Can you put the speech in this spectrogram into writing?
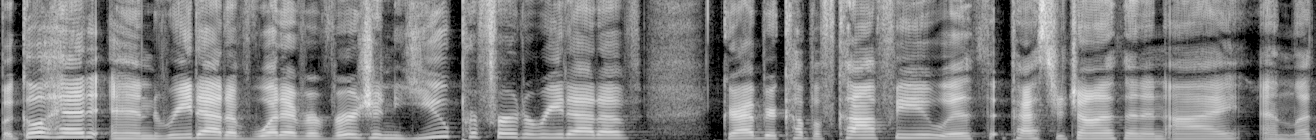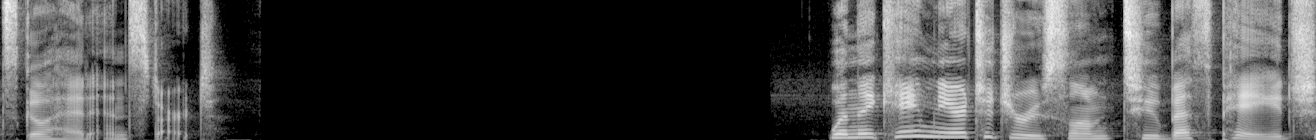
But go ahead and read out of whatever version you prefer to read out of. Grab your cup of coffee with Pastor Jonathan and I, and let's go ahead and start. When they came near to Jerusalem to Bethpage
